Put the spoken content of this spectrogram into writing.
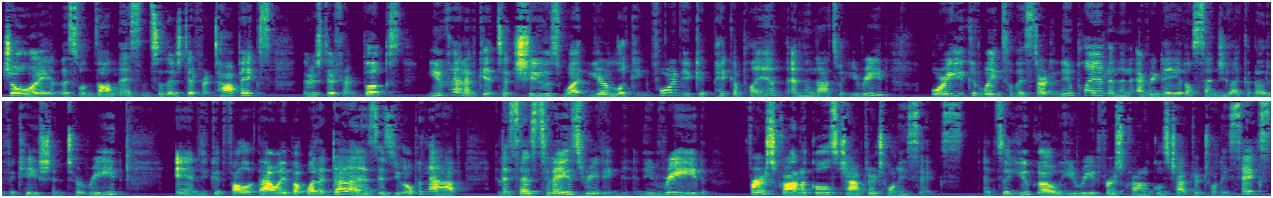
joy and this one's on this. And so there's different topics, there's different books. You kind of get to choose what you're looking for and you could pick a plan and then that's what you read. Or you could wait till they start a new plan and then every day it'll send you like a notification to read and you could follow it that way. But what it does is you open the app and it says today's reading and you read First Chronicles chapter 26 and so you go, you read First Chronicles chapter 26,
